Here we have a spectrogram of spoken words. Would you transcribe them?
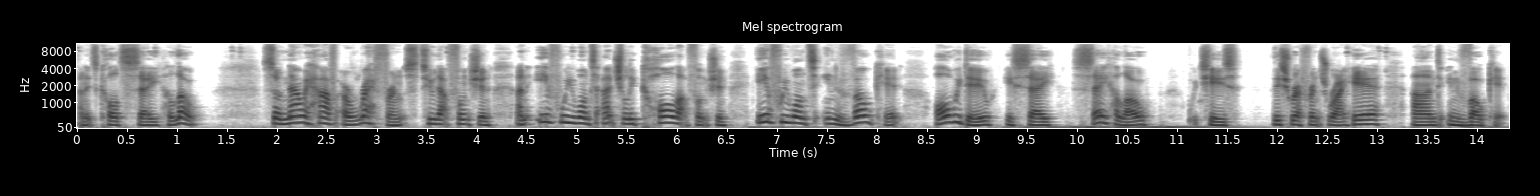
and it's called say hello. So now we have a reference to that function. And if we want to actually call that function, if we want to invoke it, all we do is say, say hello, which is this reference right here, and invoke it.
